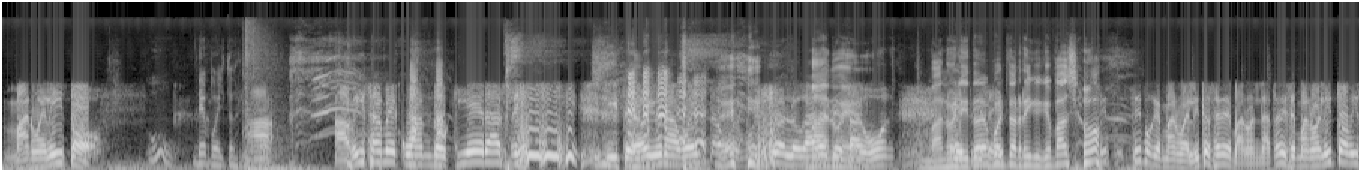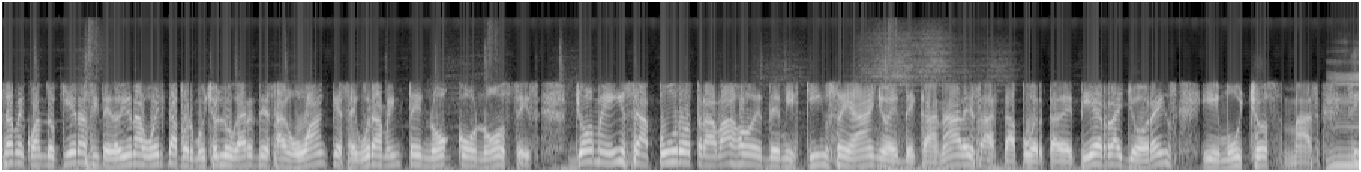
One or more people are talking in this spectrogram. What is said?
Manuelito, Uh, de Puerto Rico. a- avísame cuando quieras y te doy una vuelta por muchos lugares de San Juan. Manuelito de Puerto Rico. ¿Y qué pasó? Sí, sí, porque Manuelito ese de Manuel Nato dice, Manuelito, avísame cuando quieras y te doy una vuelta por muchos lugares de San Juan que seguramente no conoces. Yo me hice a puro trabajo desde mis 15 años, desde Canales hasta Puerta de Tierra, Llorens y muchos más. Si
